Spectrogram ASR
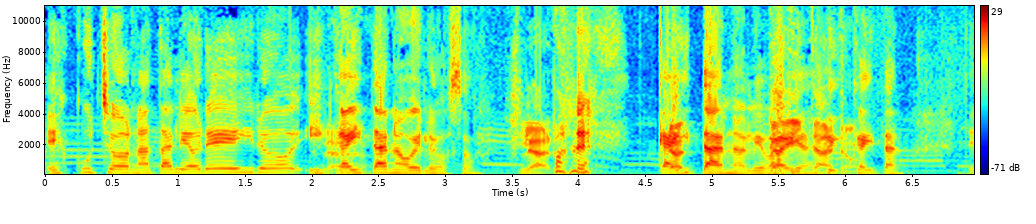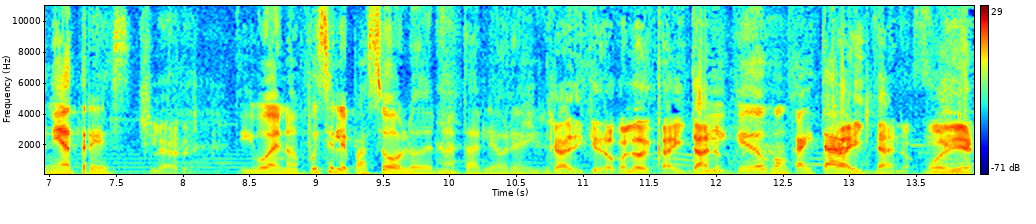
escucho Natalia Oreiro y Claro. Caetano Veloso. Claro, Poner Caetano le batía. Caetano. Caetano. Tenía tres. claro. Y bueno, después se le pasó lo de Natalia Oreiro. Claro, y quedó con lo de Caetano. Y quedó con Caetano. Caetano, muy bien.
